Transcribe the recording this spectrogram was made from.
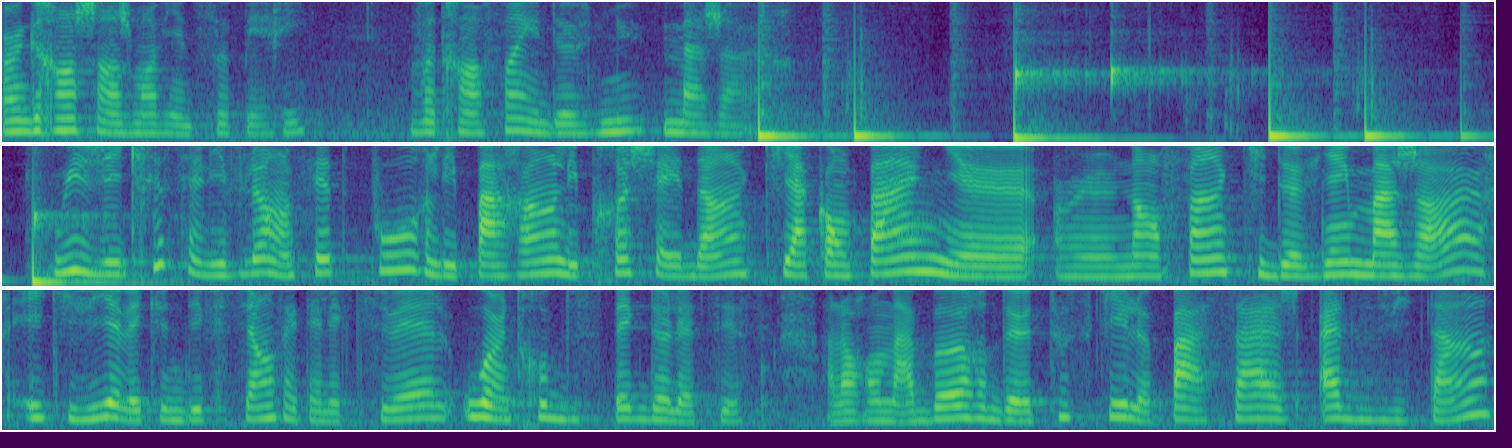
un grand changement vient de s'opérer. Votre enfant est devenu majeur. Oui, j'ai écrit ce livre-là, en fait, pour les parents, les proches aidants qui accompagnent euh, un enfant qui devient majeur et qui vit avec une déficience intellectuelle ou un trouble du spectre de l'autisme. Alors, on aborde tout ce qui est le passage à 18 ans,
